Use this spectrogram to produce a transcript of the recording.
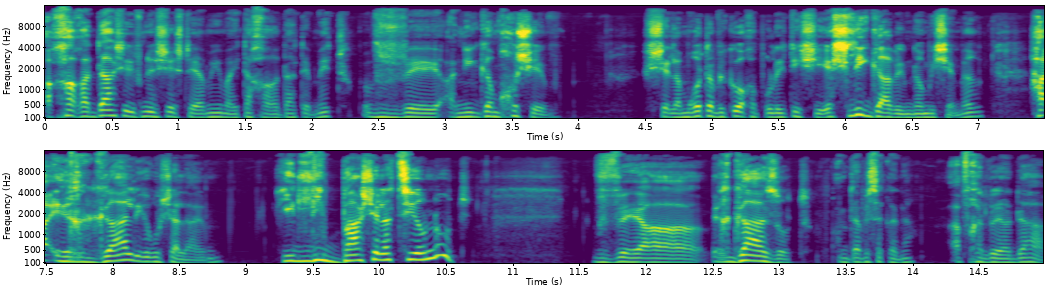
החרדה שלפני ששת הימים הייתה חרדת אמת, ואני גם חושב שלמרות הוויכוח הפוליטי שיש לי גם עם נעמי שמר, הערגה לירושלים היא ליבה של הציונות. והערגה הזאת עמדה בסכנה. אף אחד לא ידע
